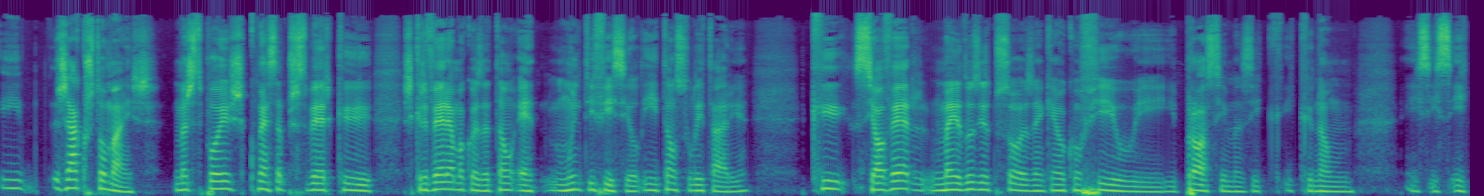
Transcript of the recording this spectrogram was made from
E já custou mais. Mas depois começo a perceber que escrever é uma coisa tão é muito difícil e tão solitária que se houver meia dúzia de pessoas em quem eu confio e, próximas e que, e que não e, e- e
